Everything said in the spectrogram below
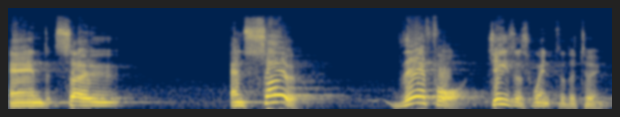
And so, and so, therefore, Jesus went to the tomb.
